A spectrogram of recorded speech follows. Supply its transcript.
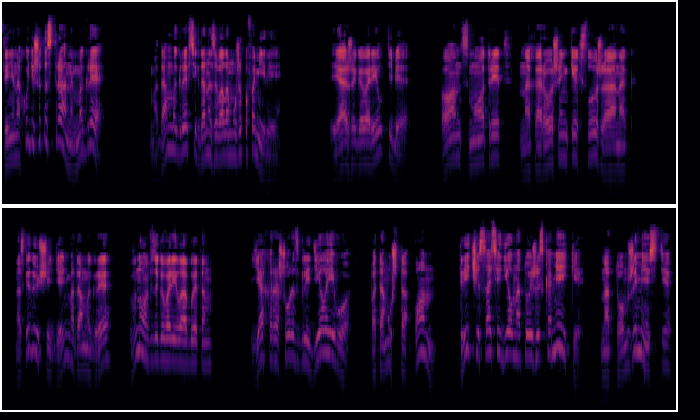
«Ты не находишь это странным, Мегре?» Мадам Мегре всегда называла мужа по фамилии. «Я же говорил тебе, он смотрит на хорошеньких служанок». На следующий день мадам Мегре вновь заговорила об этом. Я хорошо разглядела его, потому что он три часа сидел на той же скамейке, на том же месте.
